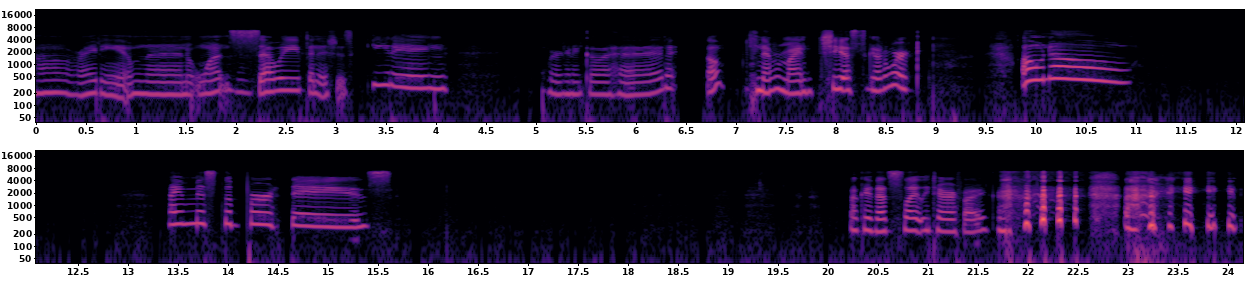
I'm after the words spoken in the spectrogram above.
Alrighty, and then once Zoe finishes eating, we're gonna go ahead. Oh, never mind. She has to go to work. Oh no! I missed the birthdays. Okay, that's slightly terrifying. Alright.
